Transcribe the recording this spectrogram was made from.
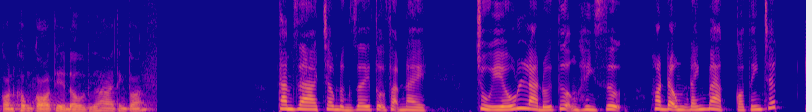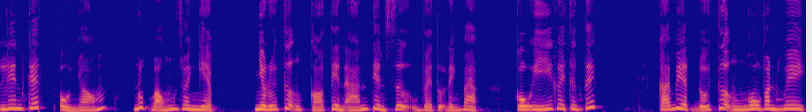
còn không có thì đầu thứ hai thanh toán. Tham gia trong đường dây tội phạm này, chủ yếu là đối tượng hình sự, hoạt động đánh bạc có tính chất liên kết ổ nhóm, núp bóng doanh nghiệp, nhiều đối tượng có tiền án tiền sự về tội đánh bạc, cố ý gây thương tích. Cá biệt đối tượng Ngô Văn Huy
